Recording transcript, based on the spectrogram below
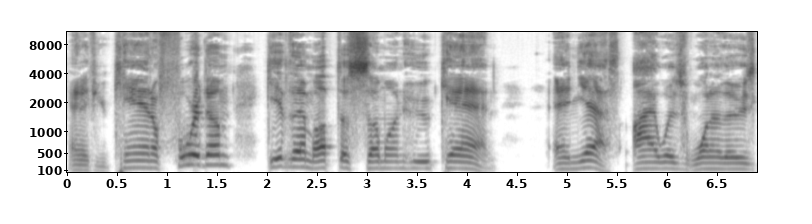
And if you can't afford them, give them up to someone who can. And yes, I was one of those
